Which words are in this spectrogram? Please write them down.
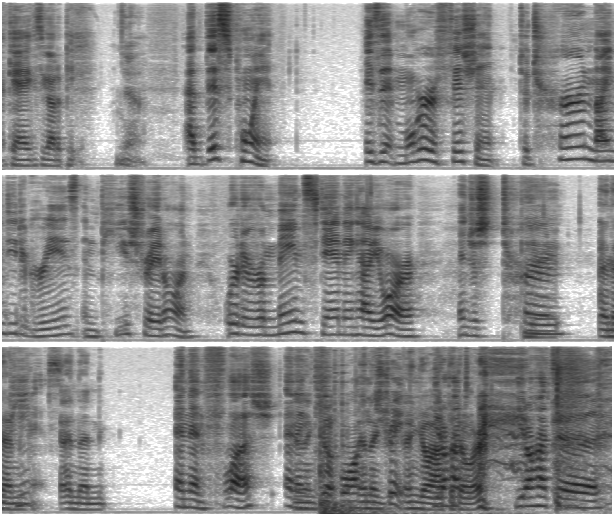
okay? Because you got to pee. Yeah. At this point, is it more efficient to turn 90 degrees and pee straight on, or to remain standing how you are and just turn And your then penis and then and then flush and, And then, then keep go- walking and then- straight and go You out the door. To, you don't have to.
